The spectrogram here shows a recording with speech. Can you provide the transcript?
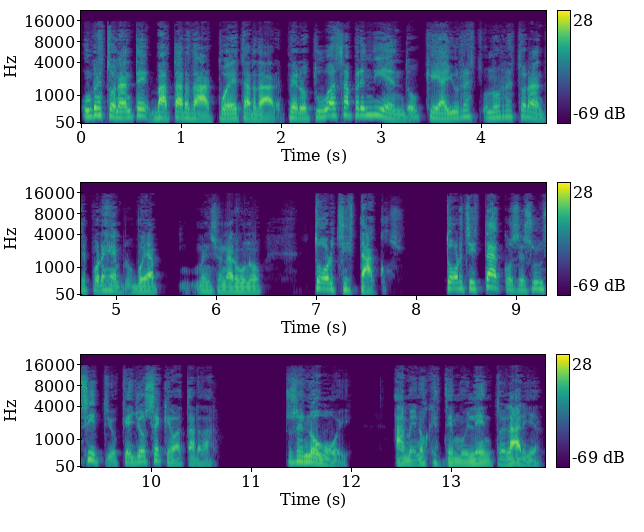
un restaurante va a tardar, puede tardar, pero tú vas aprendiendo que hay unos restaurantes, por ejemplo, voy a mencionar uno, Torchis Tacos. Torchis Tacos es un sitio que yo sé que va a tardar. Entonces no voy, a menos que esté muy lento el área,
